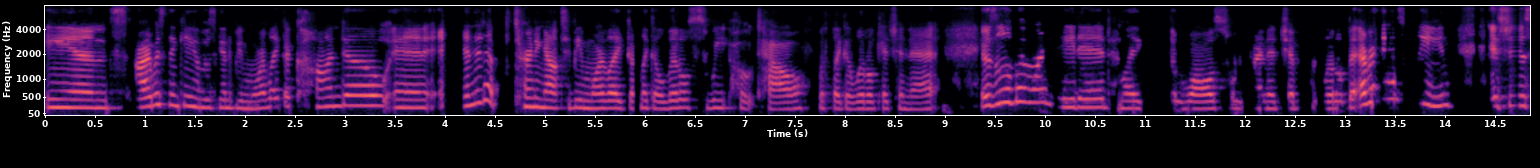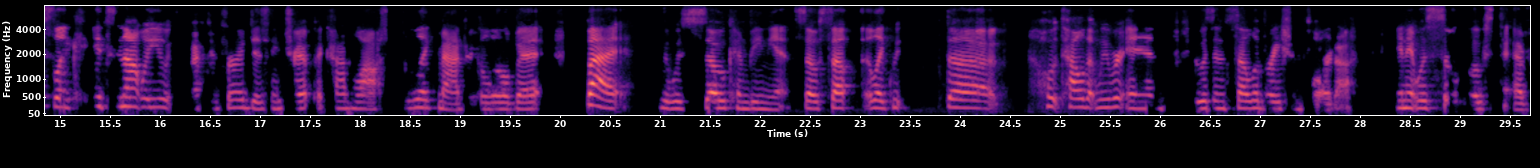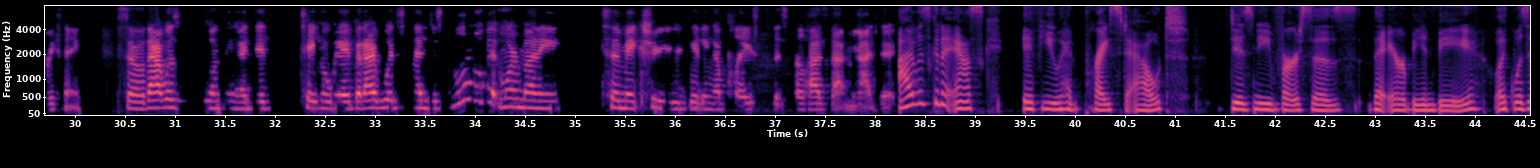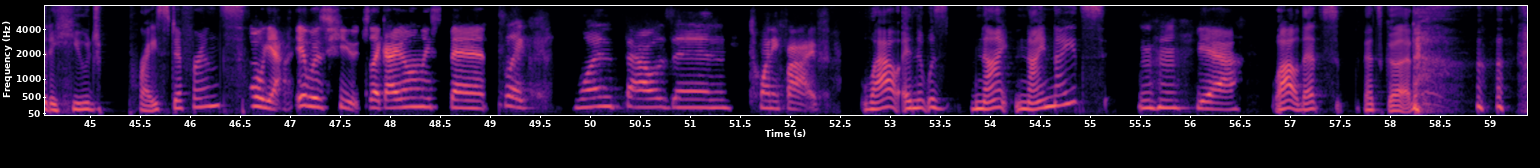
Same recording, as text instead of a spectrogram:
and I was thinking it was gonna be more like a condo, and it ended up turning out to be more like like a little suite hotel with, like, a little kitchenette. It was a little bit more dated, like, the walls were kinda chipped a little bit. Everything was clean. It's just, like, it's not what you expected for a Disney trip. It kinda lost, like, magic a little bit, but it was so convenient. So so like, we the hotel that we were in, it was in Celebration, Florida and it was so close to everything. So that was one thing I did take away, but I would spend just a little bit more money to make sure you're getting a place that still has that magic. I was going to ask if you had priced out Disney versus the Airbnb. Like, was it a huge price difference? Oh, yeah, it was huge. Like, I only spent like 1,025. Wow, and it was nine nine nights? Mhm. Yeah. Wow, that's that's good.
